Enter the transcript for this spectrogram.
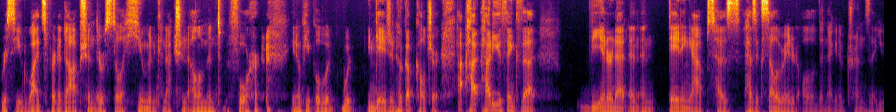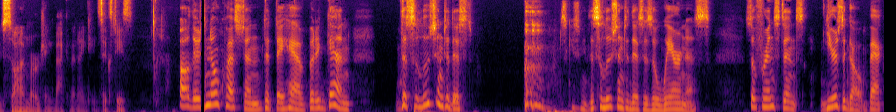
received widespread adoption there was still a human connection element before you know people would would engage in hookup culture. How, how do you think that the internet and, and dating apps has has accelerated all of the negative trends that you saw emerging back in the 1960s. Oh, there's no question that they have, but again, the solution to this excuse me, the solution to this is awareness. So for instance, years ago, back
